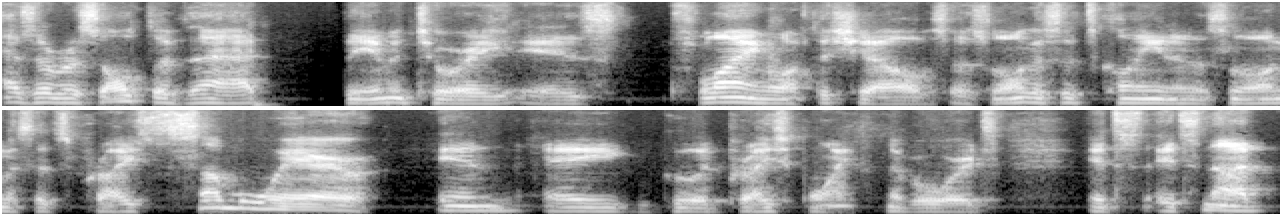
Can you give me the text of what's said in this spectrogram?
as a result of that, the inventory is flying off the shelves as long as it's clean and as long as it's priced somewhere in a good price point. In other words, it's it's not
